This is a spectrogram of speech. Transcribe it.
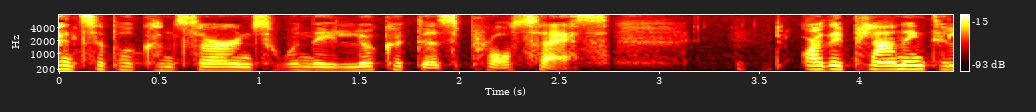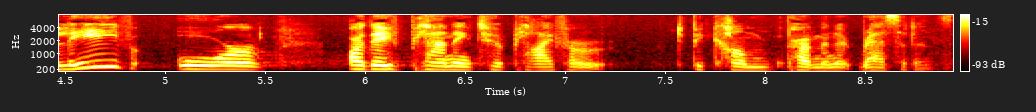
principal concerns when they look at this process? Are they planning to leave or are they planning to apply for to become permanent residents?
